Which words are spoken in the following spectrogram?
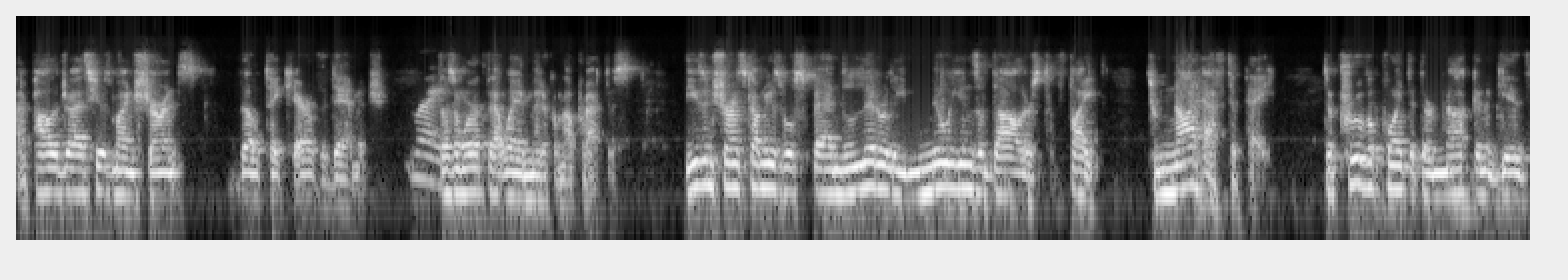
I apologize. Here's my insurance. They'll take care of the damage. Right. It doesn't work that way in medical malpractice. These insurance companies will spend literally millions of dollars to fight to not have to pay, to prove a point that they're not going to give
